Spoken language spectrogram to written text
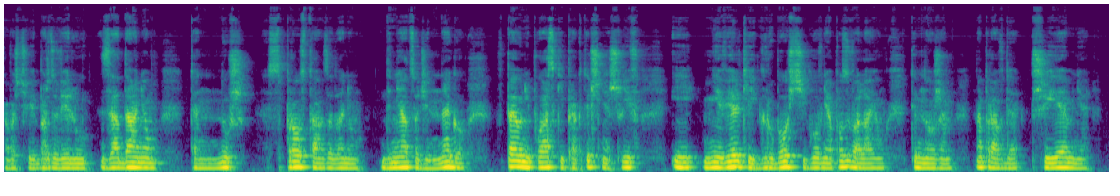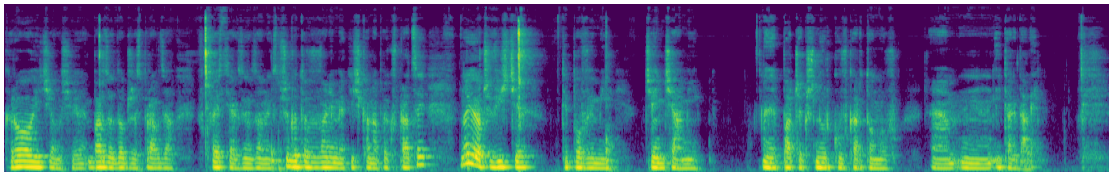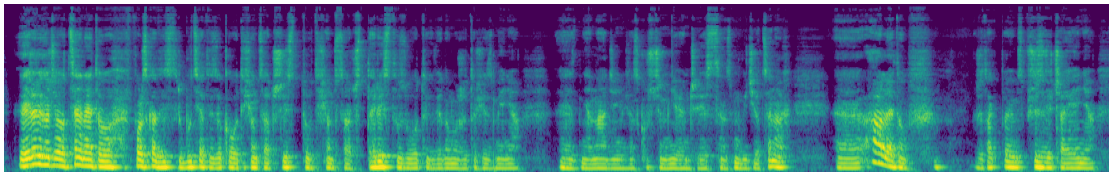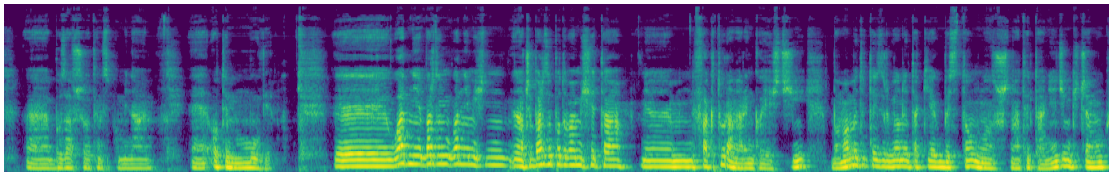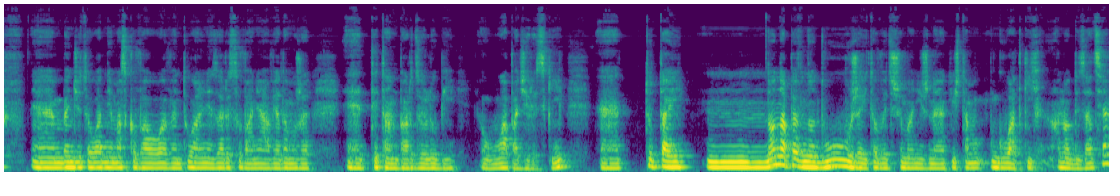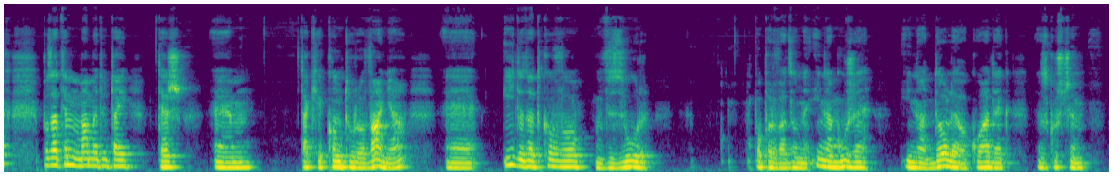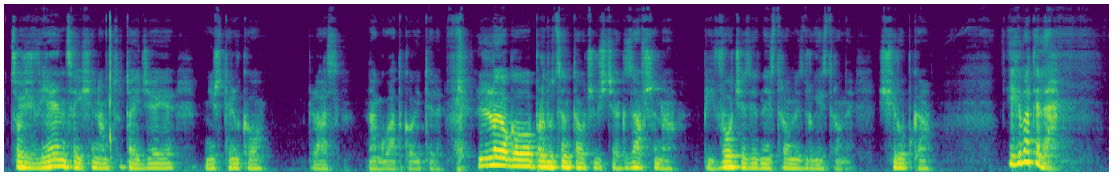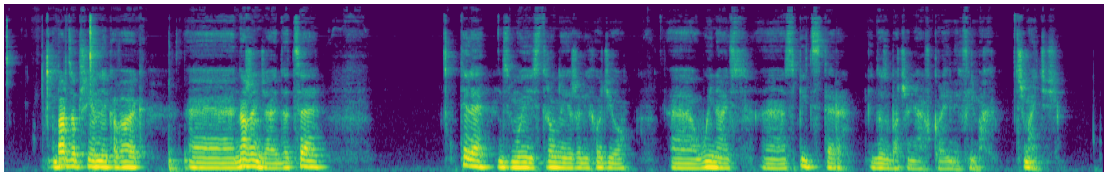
a właściwie bardzo wielu zadaniom ten nóż sprosta, zadaniom dnia codziennego. W pełni płaski, praktycznie szlif i niewielkiej grubości głównia pozwalają tym nożem naprawdę przyjemnie kroić. On się bardzo dobrze sprawdza w kwestiach związanych z przygotowywaniem jakichś kanapek w pracy. No i oczywiście typowymi cięciami e, paczek, sznurków, kartonów em, i tak dalej. Jeżeli chodzi o cenę, to polska dystrybucja to jest około 1300-1400 zł. Wiadomo, że to się zmienia e, z dnia na dzień, w związku z czym nie wiem, czy jest sens mówić o cenach, e, ale to, że tak powiem, z przyzwyczajenia, e, bo zawsze o tym wspominałem, e, o tym mówię. E, Ładnie, bardzo ładnie mi się, znaczy bardzo podoba mi się ta em, faktura na rękojeści, bo mamy tutaj zrobiony taki jakby stołnoż na tytanie, dzięki czemu em, będzie to ładnie maskowało ewentualnie zarysowania, a wiadomo, że tytan bardzo lubi łapać ryski. Tutaj mm, no na pewno dłużej to wytrzyma niż na jakichś tam gładkich anodyzacjach. Poza tym mamy tutaj też em, takie konturowania e, i dodatkowo wzór poprowadzony i na górze, i na dole okładek, w związku z czym coś więcej się nam tutaj dzieje niż tylko plas na gładko i tyle. Logo producenta oczywiście jak zawsze na piwocie z jednej strony, z drugiej strony śrubka i chyba tyle. Bardzo przyjemny kawałek e, narzędzia EDC. Tyle z mojej strony, jeżeli chodzi o e, WeKnives e, Speedster i do zobaczenia w kolejnych filmach. Trzymajcie się.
